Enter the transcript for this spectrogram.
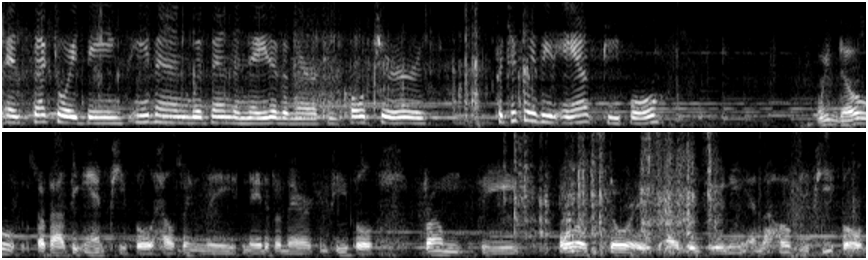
insectoid beings even within the Native American cultures, particularly the ant people. We know about the ant people helping the Native American people from the oral stories of the Zuni and the Hopi people,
